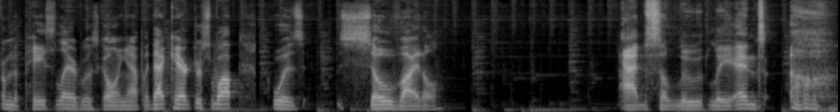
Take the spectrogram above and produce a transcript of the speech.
from the pace Laird was going at, but that character swap was so vital. Absolutely. And oh,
